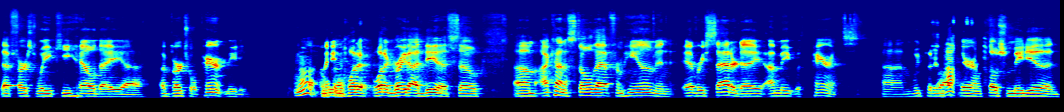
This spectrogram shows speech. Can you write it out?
that first week he held a uh, a virtual parent meeting. Oh, okay. man, what a what a great idea! So um, I kind of stole that from him, and every Saturday I meet with parents. Um, we put it out there on social media, and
